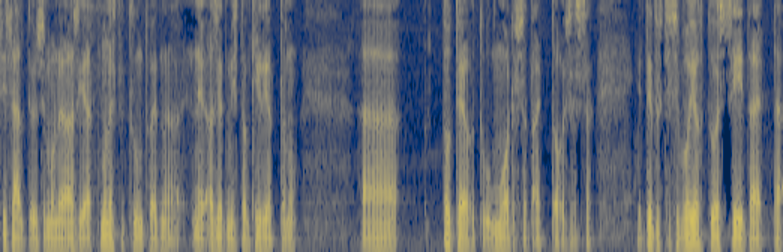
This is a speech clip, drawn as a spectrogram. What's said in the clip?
sisältyy semmoinen asia, että monesti tuntuu, että nämä, ne asiat, mistä on kirjoittanut, ää, toteutuu muodossa tai toisessa. Ja tietysti se voi johtua siitä, että,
